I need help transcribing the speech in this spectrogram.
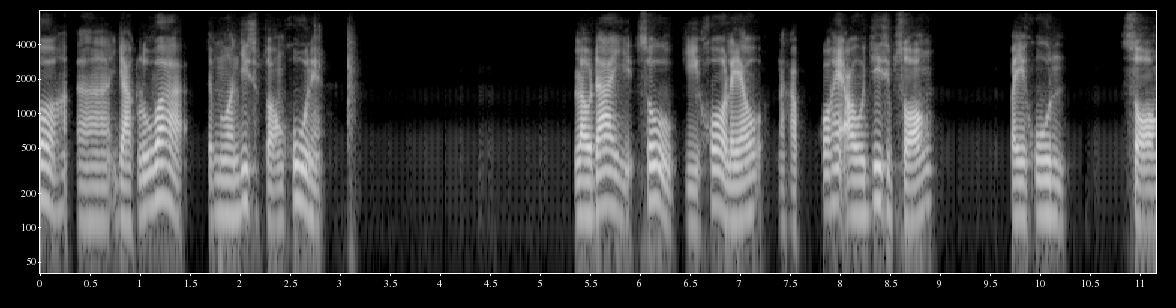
็อ่าอยากรู้ว่าจำนวนยี่สิบสองคู่เนี่ย เราได้โซ่กี่ข้อแล้วนะครับ ก็ให้เอายี่สิบสองไปคูณสอง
